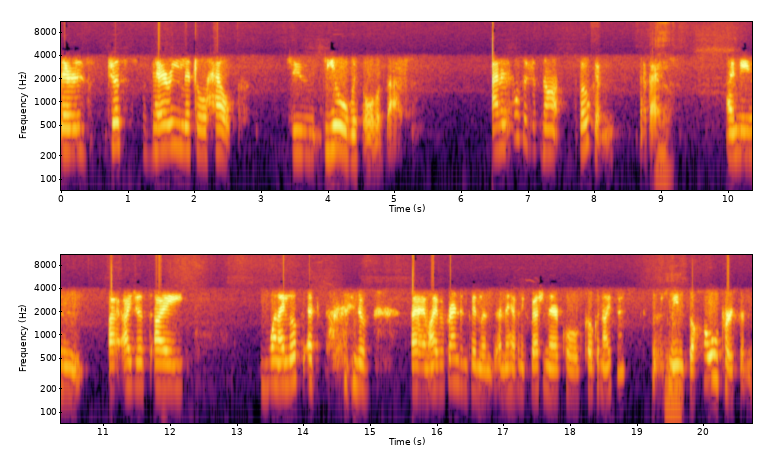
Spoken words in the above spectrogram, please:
there's just very little help to deal with all of that. And it's also just not spoken about. I mean, I, I just, I, when I look at kind of, um, I have a friend in Finland and they have an expression there called kokonaisu, which means the whole person.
